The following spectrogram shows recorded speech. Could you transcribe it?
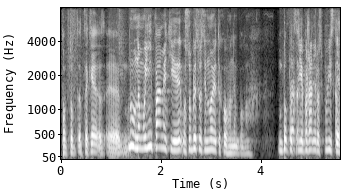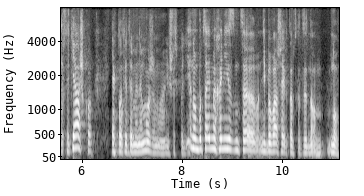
Тобто таке, е, Ну, на моїй пам'яті особисто зі мною такого не було. Ну тобто Зараз це є бажання розповісти, як все тяжко, як платити ми не можемо і щось подібне. ну бо цей механізм це ніби ваше, як там сказати, ну, ну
